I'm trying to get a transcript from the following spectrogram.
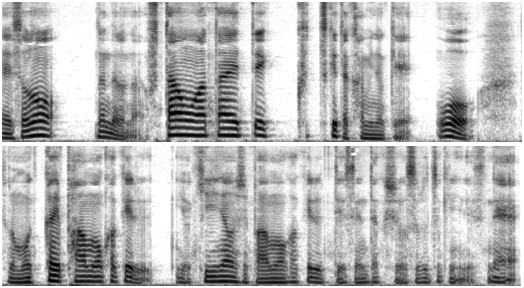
えー、その、なんだろうな、負担を与えてくっつけた髪の毛を、そのもう一回パーマをかける、いや切り直してパーマをかけるっていう選択肢をするときにですね、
